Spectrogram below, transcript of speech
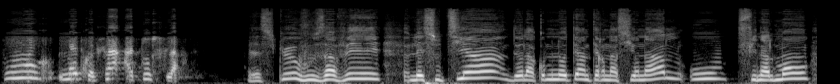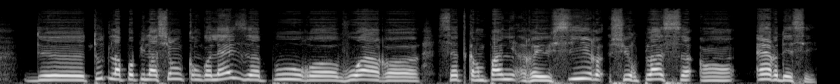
pour mettre fin à tout cela. Est-ce que vous avez les soutiens de la communauté internationale ou finalement de toute la population congolaise pour euh, voir euh, cette campagne réussir sur place en RDC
